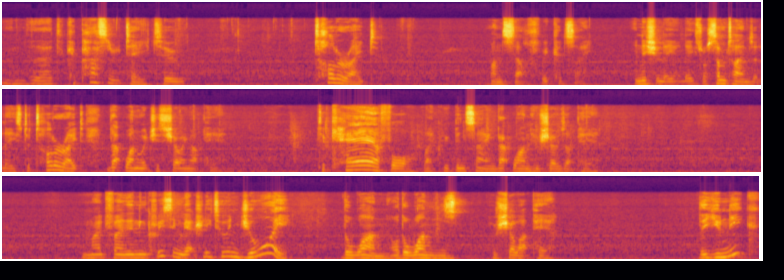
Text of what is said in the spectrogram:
And the capacity to tolerate oneself, we could say, initially at least, or sometimes at least, to tolerate that one which is showing up here. To care for, like we've been saying, that one who shows up here. You might find it increasingly actually to enjoy the one or the ones who show up here. The unique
